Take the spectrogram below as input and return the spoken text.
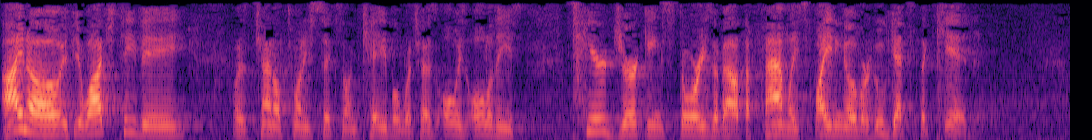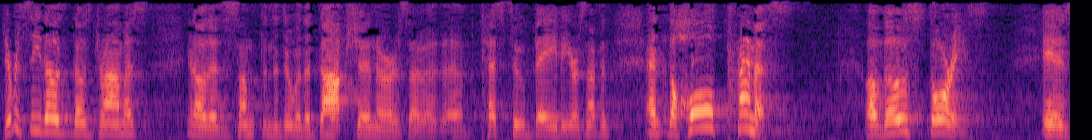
I know if you watch TV, was Channel 26 on cable, which has always all of these tear-jerking stories about the families fighting over who gets the kid. Do you ever see those those dramas? You know, there's something to do with adoption or a, a uh, uh, test tube baby or something. And the whole premise of those stories is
